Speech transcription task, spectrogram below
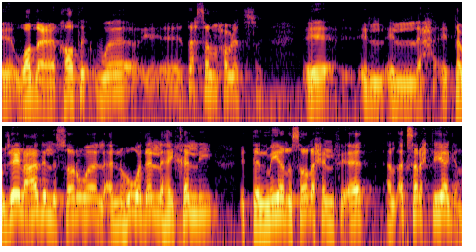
وضع خاطئ وتحصل محاولات الصحيح. التوزيع العادل للثروة لأن هو ده اللي هيخلي التنمية لصالح الفئات الأكثر احتياجا.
